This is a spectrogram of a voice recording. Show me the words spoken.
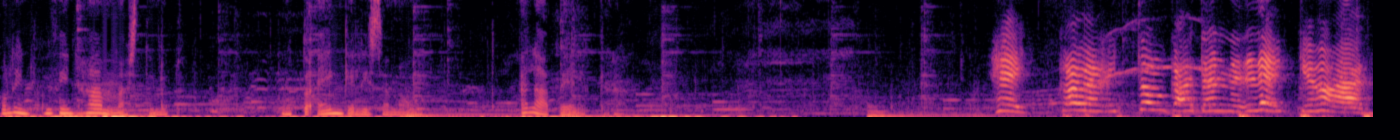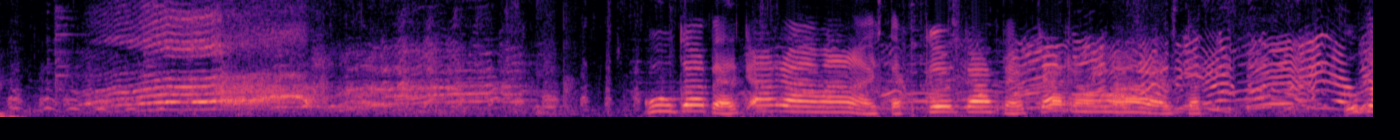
Olin hyvin hämmästynyt, mutta enkeli sanoi, älä pelkää. Raamalaista? Kuka?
